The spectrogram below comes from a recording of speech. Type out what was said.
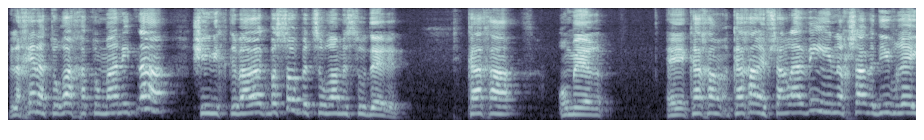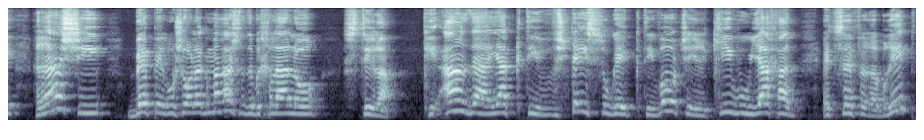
ולכן התורה חתומה ניתנה, שהיא נכתבה רק בסוף בצורה מסודרת. ככה אומר, ככה, ככה אפשר להבין עכשיו את דברי רש"י בפירושו לגמרא, שזה בכלל לא סתירה. כי אז זה היה כתיב, שתי סוגי כתיבות שהרכיבו יחד את ספר הברית,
